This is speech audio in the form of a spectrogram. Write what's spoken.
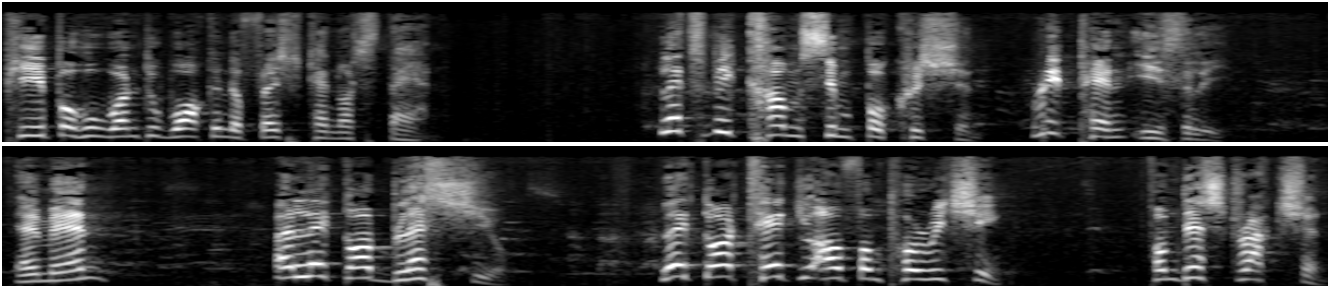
people who want to walk in the flesh cannot stand. Let's become simple Christian. Repent easily. Amen. And let God bless you. Let God take you out from perishing, from destruction.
